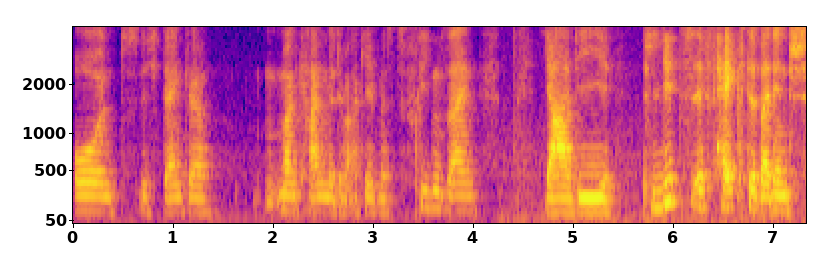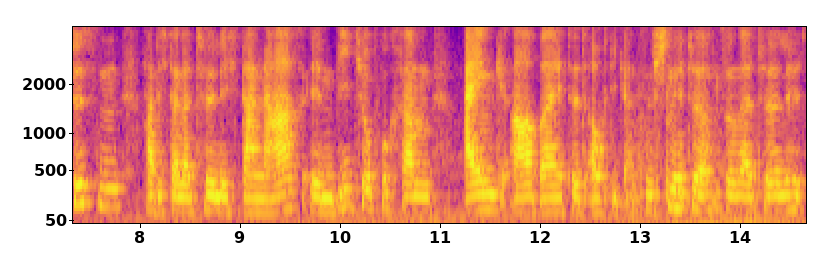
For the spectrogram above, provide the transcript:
und ich denke, man kann mit dem Ergebnis zufrieden sein. Ja, die Blitzeffekte bei den Schüssen habe ich dann natürlich danach im Videoprogramm eingearbeitet, auch die ganzen Schnitte und so natürlich.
